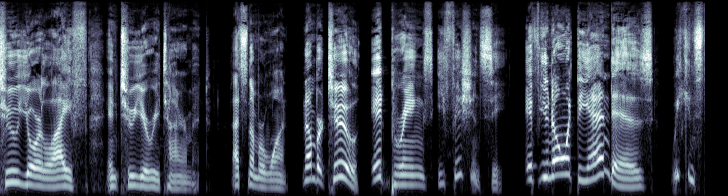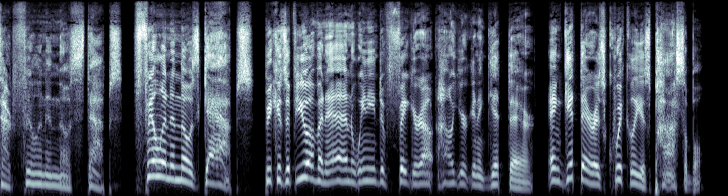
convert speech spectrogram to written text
to your life and to your retirement. That's number one. Number two, it brings efficiency. If you know what the end is, we can start filling in those steps, filling in those gaps. Because if you have an end, we need to figure out how you're going to get there and get there as quickly as possible.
